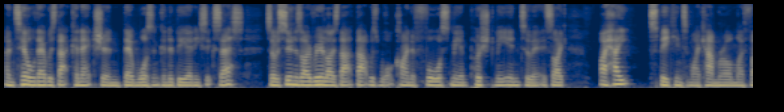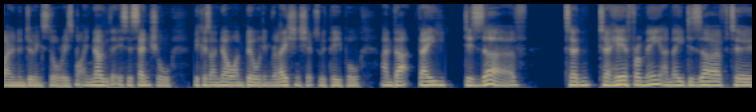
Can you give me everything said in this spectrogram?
until there was that connection there wasn't going to be any success so as soon as I realized that, that was what kind of forced me and pushed me into it. It's like I hate speaking to my camera on my phone and doing stories, but I know that it's essential because I know I'm building relationships with people and that they deserve to to hear from me and they deserve to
